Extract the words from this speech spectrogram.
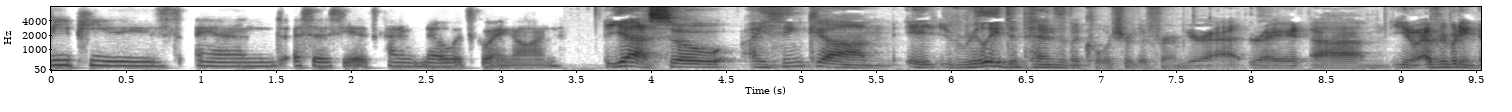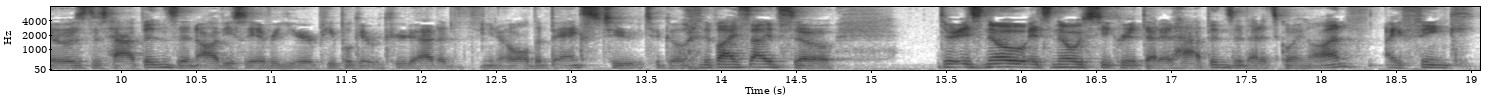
VPs and associates kind of know what's going on? Yeah, so I think um, it really depends on the culture of the firm you're at, right? Um, you know, everybody knows this happens, and obviously every year people get recruited out of you know all the banks to to go to the buy side. So there is no it's no secret that it happens and that it's going on. I think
